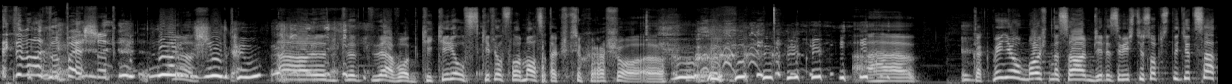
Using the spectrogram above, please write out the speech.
это была глупая шутка. А, д- Да, вон, Ки- Кирилл, Кирилл сломался, так что все хорошо. А, Как минимум, можно на самом деле завести собственный детсад,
